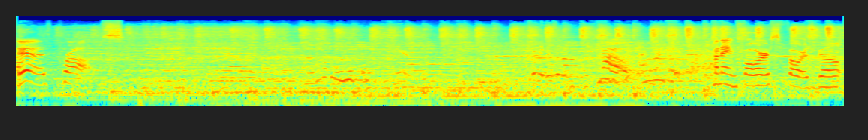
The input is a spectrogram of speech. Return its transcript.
yeah, it's props. My name's Forrest, Forrest Gump.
